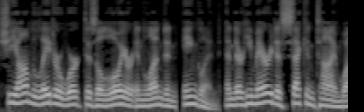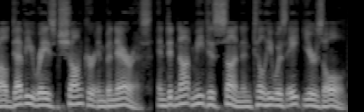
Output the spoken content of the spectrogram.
Shyam later worked as a lawyer in London, England, and there he married a second time while Devi raised Shankar in Benares, and did not meet his sun until he was eight years old.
